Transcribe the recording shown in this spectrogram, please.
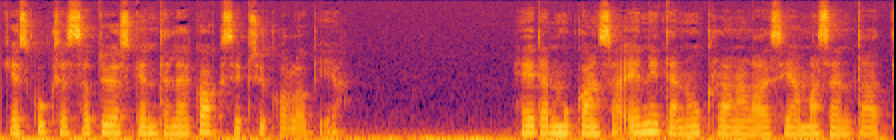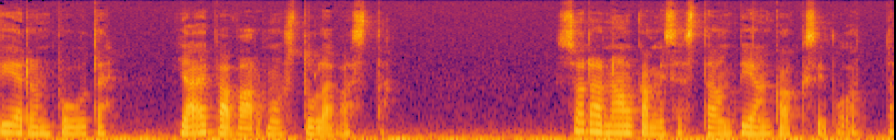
Keskuksessa työskentelee kaksi psykologia. Heidän mukaansa eniten ukrainalaisia masentaa tiedon puute ja epävarmuus tulevasta – Sodan alkamisesta on pian kaksi vuotta,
